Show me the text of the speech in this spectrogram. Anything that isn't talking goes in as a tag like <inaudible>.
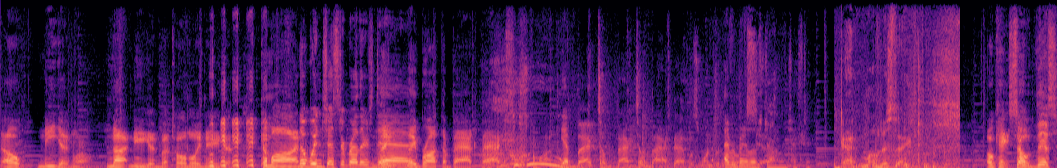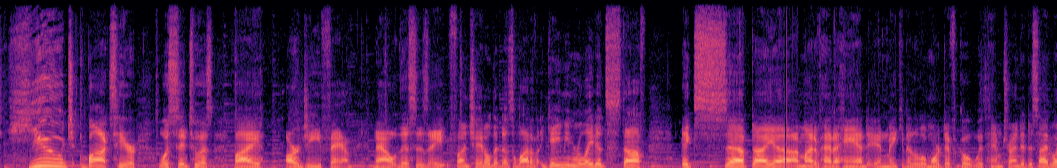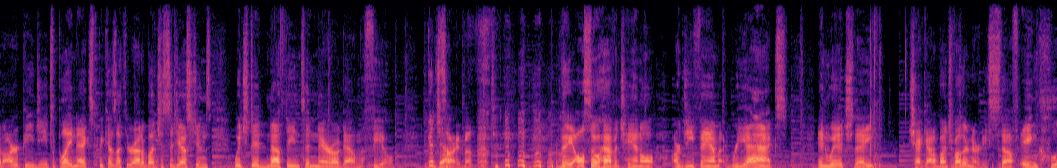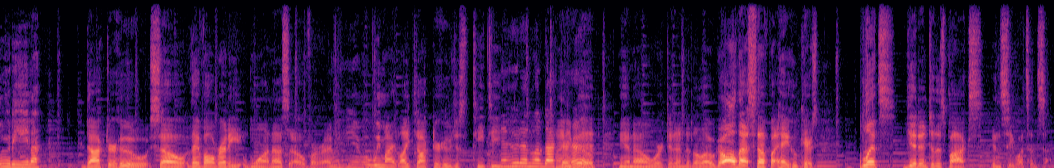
Oh, Negan. Well, not Negan, but totally Negan. <laughs> Come on. The Winchester brothers they, dad. they brought the bat back. So come on. Yep. Back to back to back. That was one for the Everybody books. loves John Winchester. Dad loved this thing. Okay, so this huge box here was sent to us by RG Fam. Now, this is a fun channel that does a lot of gaming related stuff, except I, uh, I might have had a hand in making it a little more difficult with him trying to decide what RPG to play next because I threw out a bunch of suggestions which did nothing to narrow down the field. Good job. Sorry about that. <laughs> they also have a channel, RG Fam Reacts, in which they check out a bunch of other nerdy stuff, including Doctor Who. So they've already won us over. I mean, you know, we might like Doctor Who just TT Yeah, who doesn't love Doctor Who? bit, you know, worked it into the logo, all that stuff. But hey, who cares? Let's get into this box and see what's inside.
